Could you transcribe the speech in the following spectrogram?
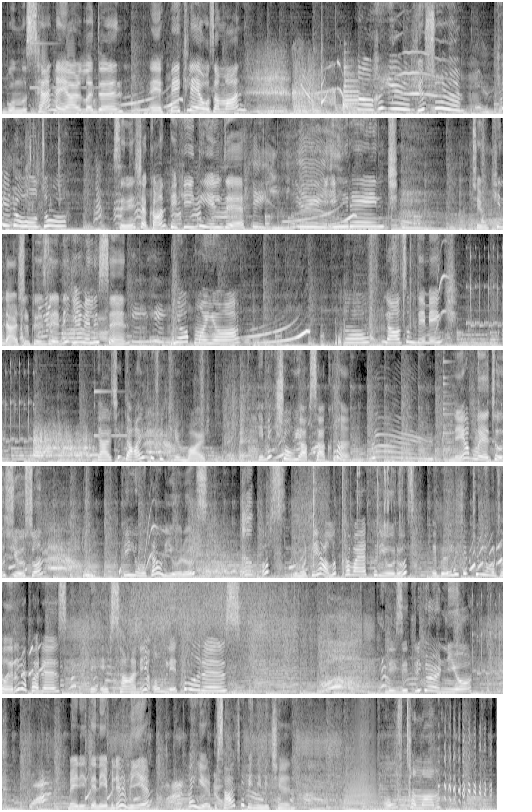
Bunu sen ayarladın. Eh, bekle o zaman. Aa, hayır yüzüm. Kirli oldu. Senin şakan pek iyi değildi. Iy, İğrenç. Tüm kinder sürprizlerini yemelisin. Yapma ya. Of, lazım demek. Gerçi daha iyi bir fikrim var. Yemek şovu yapsak mı? Ne yapmaya çalışıyorsun? Bir yumurta alıyoruz. Ups, yumurtayı alıp tavaya kırıyoruz. Ve böylece tüm yumurtaları yaparız. Ve efsane omlet buluruz. Lezzetli görünüyor. Mary deneyebilir miyim? Hayır bu sadece benim için. Of tamam.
